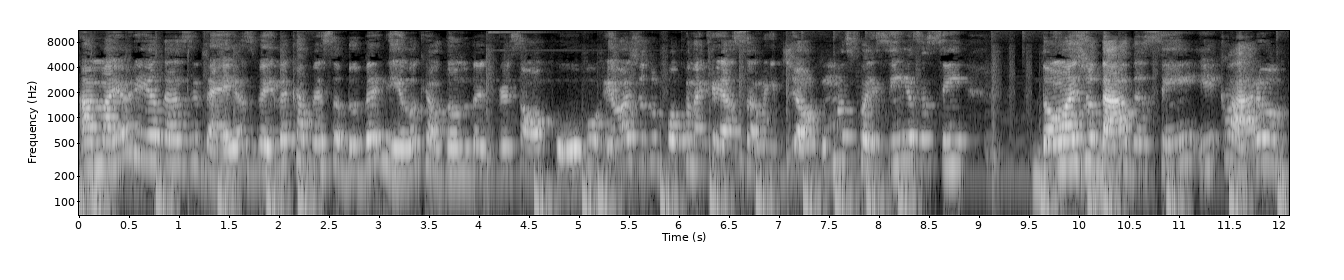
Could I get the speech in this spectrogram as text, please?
a maioria das ideias veio da cabeça do Danilo, que é o dono da diversão ao cubo. Eu ajudo um pouco na criação de algumas coisinhas assim, dou uma ajudada assim, e claro,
